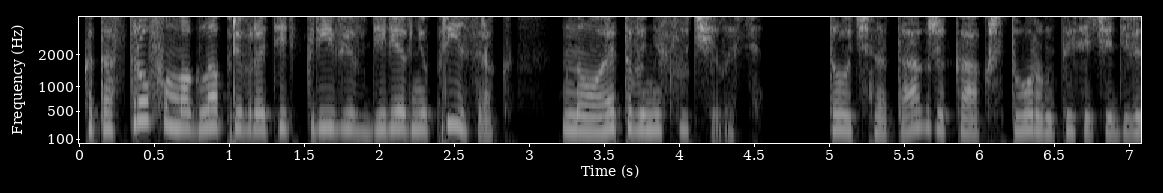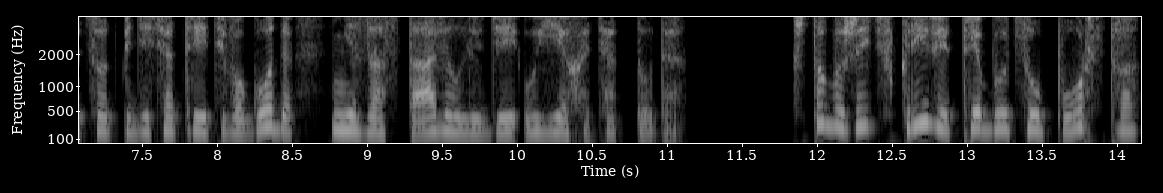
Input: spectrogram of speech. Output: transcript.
Катастрофа могла превратить Криви в деревню-призрак, но этого не случилось. Точно так же, как шторм 1953 года не заставил людей уехать оттуда. Чтобы жить в Криве, требуется упорство,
